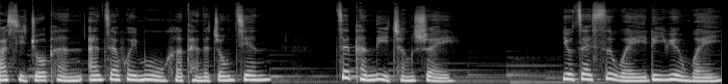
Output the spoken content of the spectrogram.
把洗濯盆安在桧木和坛的中间，在盆里盛水，又在四围立院围，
